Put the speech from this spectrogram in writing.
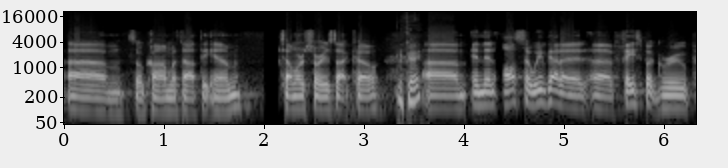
Um, so com without the M. Tellmorestories.co. Okay. Um, and then also, we've got a, a Facebook group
